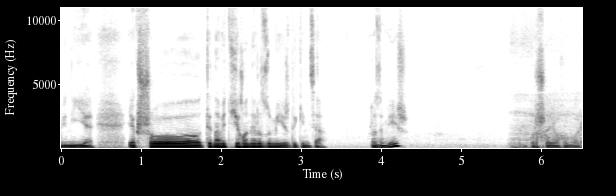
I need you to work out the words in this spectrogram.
він є, якщо ти навіть його не розумієш до кінця? Розумієш? Про що я говорю?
